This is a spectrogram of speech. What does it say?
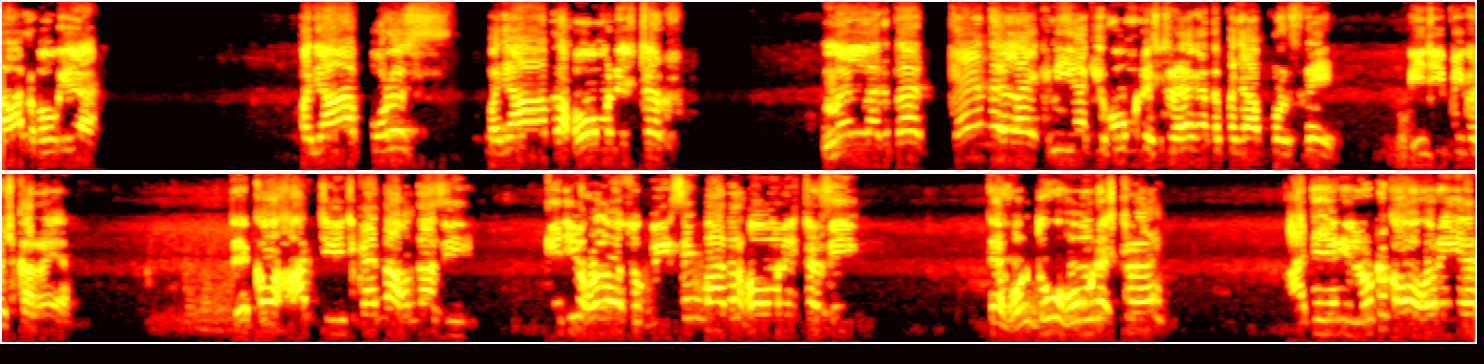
ਹਾਲ ਹੋ ਗਿਆ ਹੈ। ਪੰਜਾਬ ਪੁਲਿਸ ਪੰਜਾਬ ਦਾ ਹੋਮ ਮਿਨਿਸਟਰ ਮੈਨੂੰ ਲੱਗਦਾ ਹੈ ਕਹਿਣ ਦੇ ਲਾਇਕ ਨਹੀਂ ਹੈ ਕਿ ਹੋਮ ਮਿਨਿਸਟਰ ਹੈਗਾ ਤੇ ਪੰਜਾਬ ਪੁਲਿਸ ਦੇ ਡੀਜੀਪੀ ਕੁਝ ਕਰ ਰਹੇ ਆ ਦੇਖੋ ਹਰ ਚੀਜ਼ ਕਹਿੰਦਾ ਹੁੰਦਾ ਸੀ ਕਿ ਜੀ ਹੁਣ ਉਹ ਸੁਖਬੀਰ ਸਿੰਘ ਬਾਦਲ ਹੋਮ ਮਿਨਿਸਟਰ ਸੀ ਤੇ ਹੁਣ ਤੂੰ ਹੋਮ ਮਿਨਿਸਟਰ ਹੈ। ਅੱਜ ਜਿਹੜੀ ਲੁੱਟ ਖੋਹ ਹੋ ਰਹੀ ਹੈ,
